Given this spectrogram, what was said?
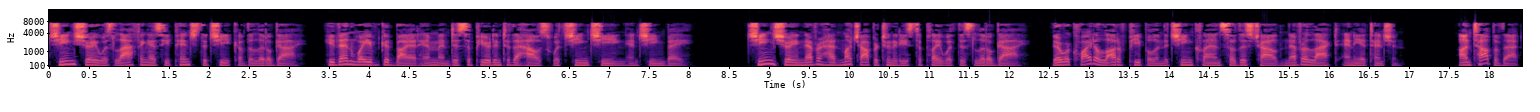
Qing Shui was laughing as he pinched the cheek of the little guy. He then waved goodbye at him and disappeared into the house with Qin Qing and Qing Bei. Qing Shui never had much opportunities to play with this little guy, there were quite a lot of people in the Qing clan, so this child never lacked any attention. On top of that,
